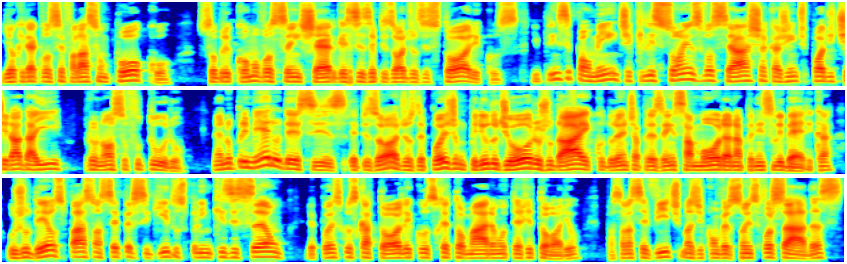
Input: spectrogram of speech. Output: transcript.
e eu queria que você falasse um pouco sobre como você enxerga esses episódios históricos e principalmente que lições você acha que a gente pode tirar daí para o nosso futuro. Né, no primeiro desses episódios, depois de um período de ouro judaico durante a presença moura na Península Ibérica, os judeus passam a ser perseguidos pela Inquisição depois que os católicos retomaram o território. Passaram a ser vítimas de conversões forçadas,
